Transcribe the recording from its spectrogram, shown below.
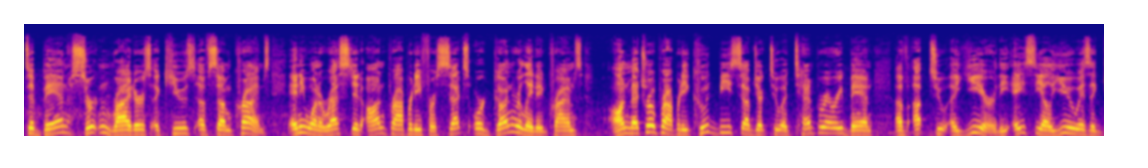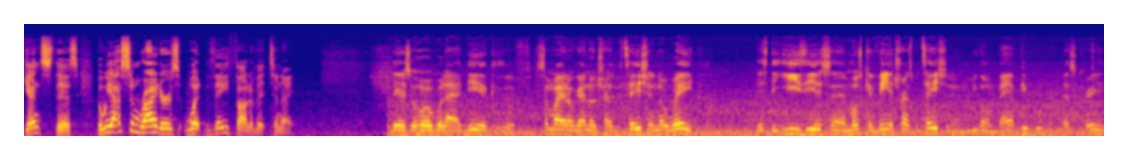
to ban certain riders accused of some crimes. Anyone arrested on property for sex or gun related crimes on Metro property could be subject to a temporary ban of up to a year. The ACLU is against this, but we asked some riders what they thought of it tonight. That's a horrible idea because if somebody don't got no transportation, no way, it's the easiest and most convenient transportation. You're gonna ban people? That's crazy.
